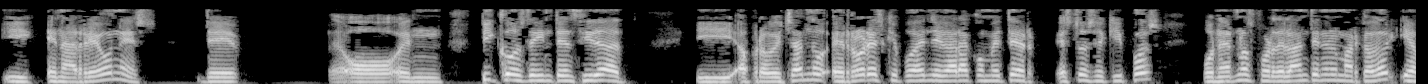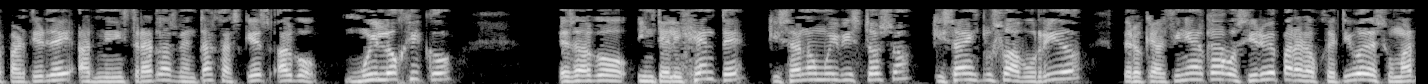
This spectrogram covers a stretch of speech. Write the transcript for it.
y en arreones de eh, o en picos de intensidad y aprovechando errores que puedan llegar a cometer estos equipos, ponernos por delante en el marcador y a partir de ahí administrar las ventajas, que es algo muy lógico, es algo inteligente, quizá no muy vistoso, quizá incluso aburrido, pero que al fin y al cabo sirve para el objetivo de sumar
